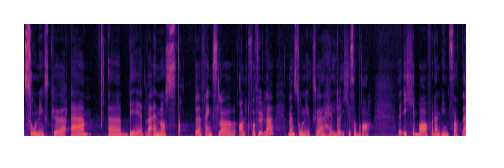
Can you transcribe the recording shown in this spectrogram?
Soningskø er bedre enn å stappe fengsler altfor fulle, men soningskø er heller ikke så bra. Det er ikke bra for den, innsatte,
